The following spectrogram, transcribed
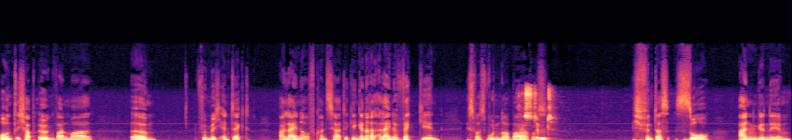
Und ich habe irgendwann mal ähm, für mich entdeckt, alleine auf Konzerte gehen, generell alleine weggehen, ist was Wunderbares. Das stimmt. Ich finde das so angenehm.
